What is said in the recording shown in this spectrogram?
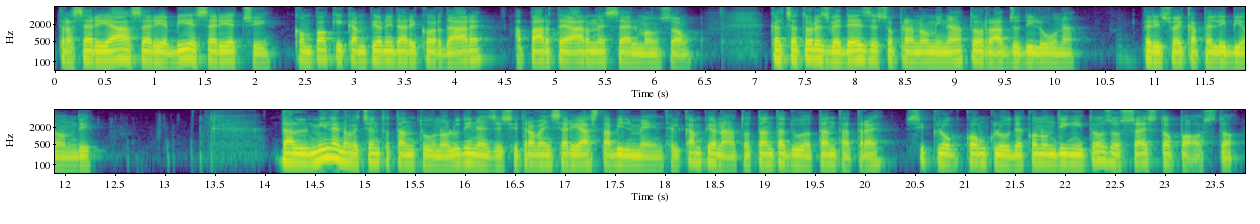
tra Serie A, Serie B e Serie C, con pochi campioni da ricordare, a parte Arne Selmonson, calciatore svedese soprannominato Raggio di Luna, per i suoi capelli biondi. Dal 1981 l'Udinese si trova in Serie A stabilmente, il campionato 82-83 si conclude con un dignitoso sesto posto,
